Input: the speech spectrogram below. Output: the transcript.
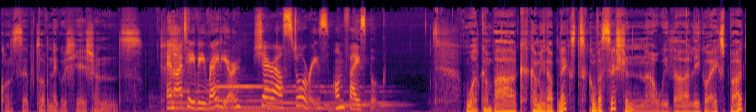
concepts of negotiations. NITV Radio, share our stories on Facebook. Welcome back. Coming up next, conversation with a legal expert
